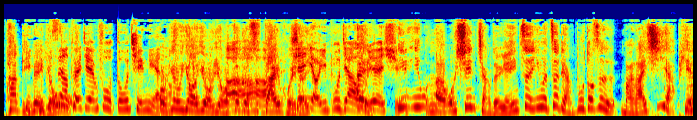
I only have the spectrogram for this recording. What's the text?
它里面有是要推荐《复都青年》哦，又又又又，这个是待会的。先有一部叫《五月雪》，因因为呃，我先讲的原因，这因为这两部都是马来西亚片。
